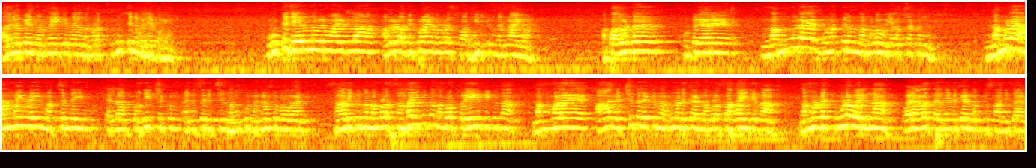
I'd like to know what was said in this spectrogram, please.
അതിനൊക്കെ നിർണയിക്കുന്നതിൽ നമ്മുടെ കൂട്ടിന് വലിയ പങ്കാണ് കൂട്ടുചേരുന്നവരുമായിട്ടുള്ള അവരുടെ അഭിപ്രായം നമ്മളെ സ്വാധീനിക്കുന്ന നിർണായകമാണ്. അപ്പൊ അതുകൊണ്ട് കൂട്ടുകാരെ നമ്മുടെ ഗുണത്തിനും നമ്മുടെ ഉയർച്ചക്കും നമ്മുടെ അമ്മയുടെയും അച്ഛന്റെയും എല്ലാം പ്രതീക്ഷക്കും അനുസരിച്ച് നമുക്ക് മുന്നോട്ട് പോകാൻ സാധിക്കുന്ന നമ്മളെ സഹായിക്കുന്ന നമ്മളെ പ്രേരിപ്പിക്കുന്ന നമ്മളെ ആ ലക്ഷ്യത്തിലേക്ക് നടന്നെടുക്കാൻ നമ്മളെ സഹായിക്കുന്ന നമ്മുടെ കൂടെ വരുന്ന ഒരാളെ തെരഞ്ഞെടുക്കാൻ നമുക്ക് സാധിച്ചാൽ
